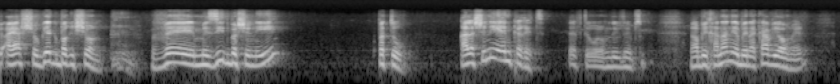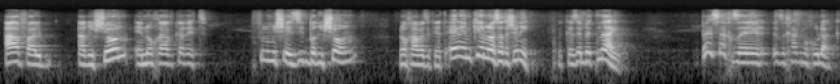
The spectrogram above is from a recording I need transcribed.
היה שוגג בראשון ומזיד בשני, פטור. על השני אין כרת. איפה תראו, לומדים את זה בפסוקים. רבי חנניה בן עקביה אומר, אף על הראשון אינו חייב כרת. אפילו מי שהזיד בראשון לא חייב על זה כרת, אלא אם כן לא עשה את השני. זה כזה בתנאי. פסח זה, זה חג מחולק.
